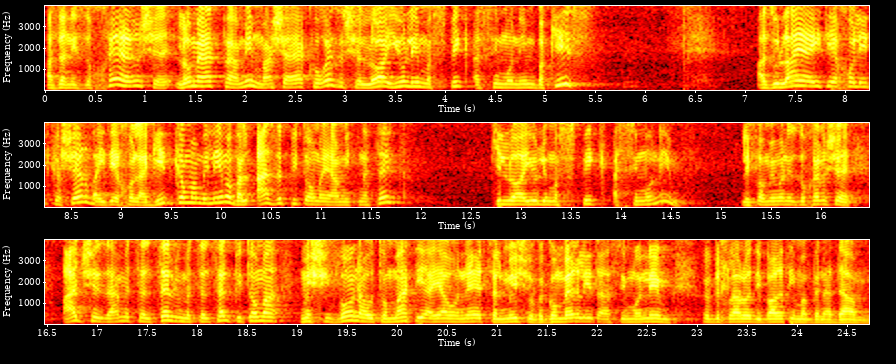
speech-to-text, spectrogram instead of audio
אז אני זוכר שלא מעט פעמים מה שהיה קורה זה שלא היו לי מספיק אסימונים בכיס. אז אולי הייתי יכול להתקשר והייתי יכול להגיד כמה מילים, אבל אז זה פתאום היה מתנתק. כי לא היו לי מספיק אסימונים. לפעמים אני זוכר שעד שזה היה מצלצל ומצלצל, פתאום המשיבון האוטומטי היה עונה אצל מישהו וגומר לי את האסימונים, ובכלל לא דיברתי עם הבן אדם.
